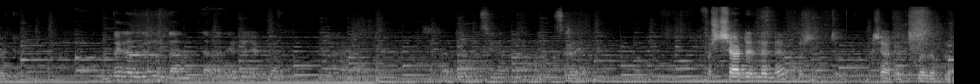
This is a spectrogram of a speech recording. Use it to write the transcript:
పెట్టు కాదు కానీ దాని అదేంటో చెప్పాను సరే ఫస్ట్ షాట్ ఏంటంటే ఫస్ట్ షాట్ క్లోజప్లో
